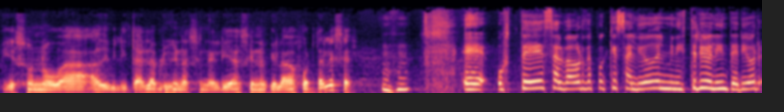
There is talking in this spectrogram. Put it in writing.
eso no va a debilitar la plurinacionalidad, sino que la va a fortalecer. usted, Salvador, después que salió del Ministerio del Interior,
